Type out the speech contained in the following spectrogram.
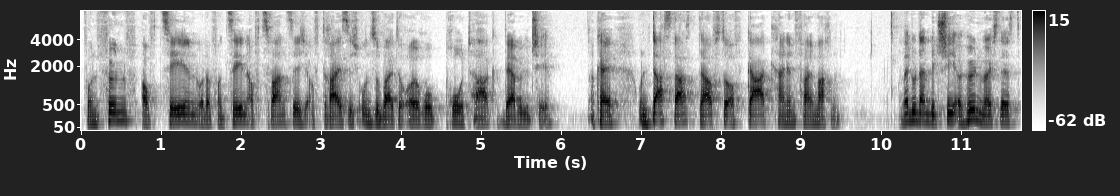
von 5 auf 10 oder von 10 auf 20, auf 30 und so weiter Euro pro Tag Werbebudget. Okay? Und das, das darfst du auf gar keinen Fall machen. Wenn du dein Budget erhöhen möchtest,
